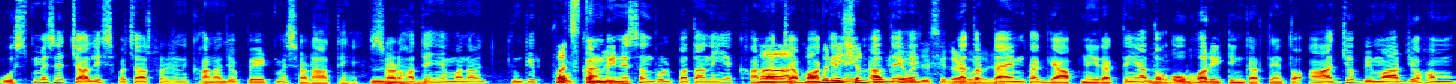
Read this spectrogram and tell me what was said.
उसमें से 40-50 परसेंट खाना जो पेट में सड़ाते हैं हम्म, सड़ाते हैं माना क्योंकि फ़ूड। कॉम्बिनेशन रूल पता नहीं है खाना हाँ, चबा के नहीं खाते हैं या तो। टाइम का गैप नहीं रखते हैं या तो हम्म। ओवर ईटिंग करते हैं तो आज जो बीमार जो हम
